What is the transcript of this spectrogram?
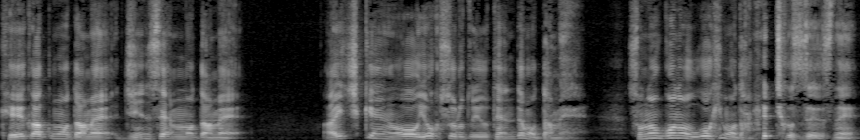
計画もダメ人選もダメ愛知県を良くするという点でもダメその後の動きもダメってことでですね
